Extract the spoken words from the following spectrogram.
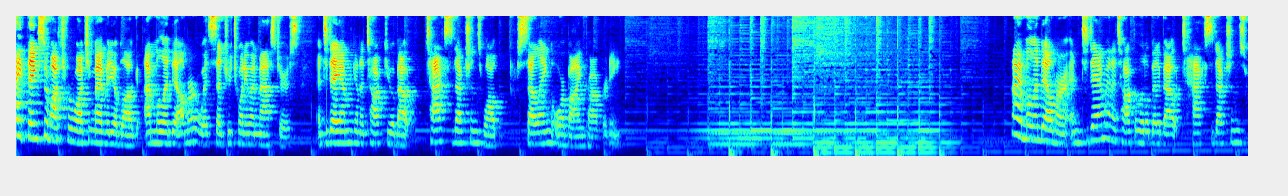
Hi, thanks so much for watching my video blog. I'm Melinda Elmer with Century 21 Masters, and today I'm going to talk to you about tax deductions while selling or buying property. Hi, I'm Melinda Elmer, and today I'm going to talk a little bit about tax deductions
